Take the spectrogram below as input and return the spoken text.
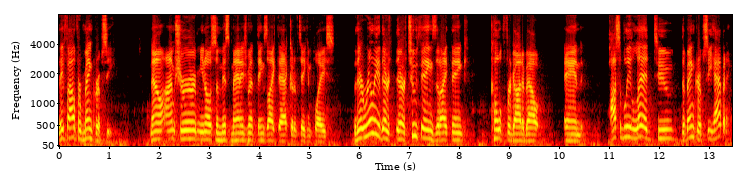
They filed for bankruptcy. Now, I'm sure, you know, some mismanagement, things like that could have taken place. But there really there there are two things that I think Colt forgot about and possibly led to the bankruptcy happening.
